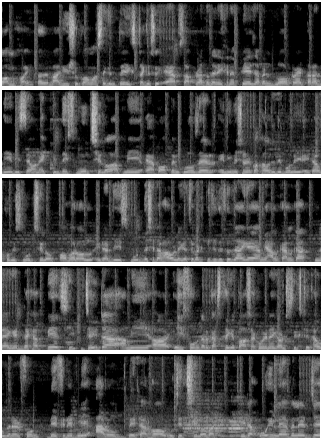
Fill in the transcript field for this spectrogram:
কম হয়, তাদের বাগ ইস্যু কম আছে, কিন্তু এক্সট্রা কিছু অ্যাপস আপনারা তাদের এখানে পেয়ে যাবেন। ব্লট ওয়ার তারা দিয়ে দিছে অনেক, কিন্তু স্মুথ ছিল। আপনি অ্যাপ ওপেন ক্লোজের অ্যানিমেশনের কথাও যদি বলি, এটাও খুব স্মুথ ছিল। ওভারঅল এটার যে স্মুথনেস সেটা ভালো লেগেছে বাট কিছু কিছু জায়গায় আমি হালকা হালকা ল্যাগের দেখা পেয়েছি। যেটা আমি এই ফোনটার কাছ থেকে তো আশা করি নাই, কারণ সিক্সটি থাউজেন্ডের ফোন ডেফিনেটলি আরও বেটার হওয়া উচিত ছিল বাট এটা ওই লেভেলের যে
